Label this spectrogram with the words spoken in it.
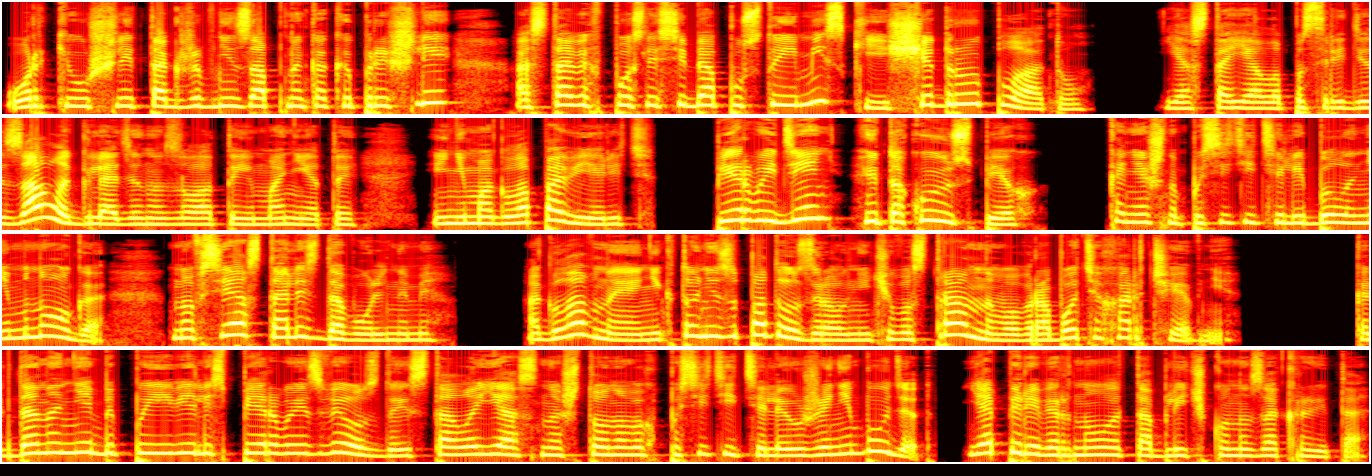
Орки ушли так же внезапно, как и пришли, оставив после себя пустые миски и щедрую плату. Я стояла посреди зала, глядя на золотые монеты, и не могла поверить. Первый день и такой успех. Конечно, посетителей было немного, но все остались довольными. А главное, никто не заподозрил ничего странного в работе харчевни. Когда на небе появились первые звезды и стало ясно, что новых посетителей уже не будет, я перевернула табличку на закрыто.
